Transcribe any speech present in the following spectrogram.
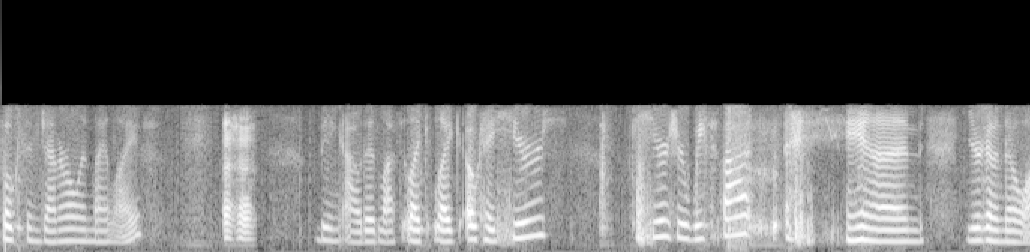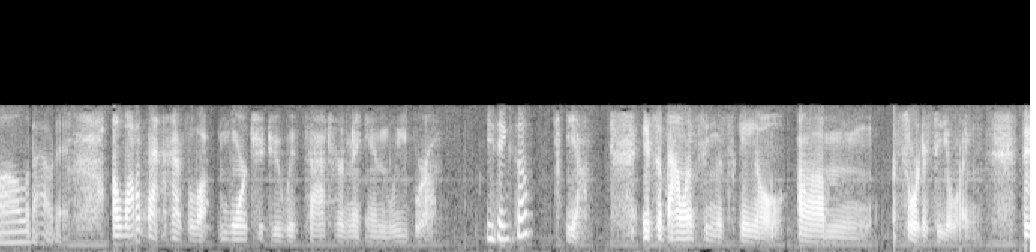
folks in general in my life hmm being outed left like like okay here's here's your weak spot, and you're going to know all about it. A lot of that has a lot more to do with Saturn in Libra. You think so? Yeah. It's a balancing the scale um, sort of feeling. The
